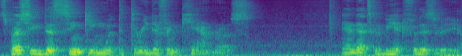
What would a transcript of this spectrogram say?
especially the syncing with the three different cameras. And that's going to be it for this video.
